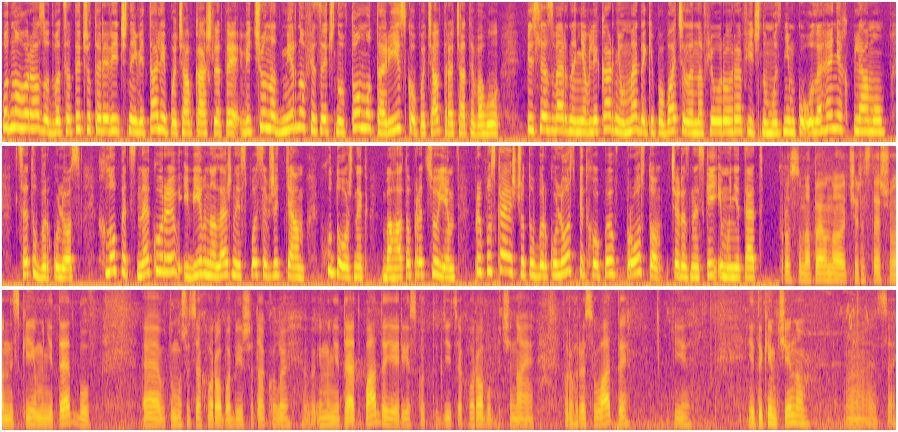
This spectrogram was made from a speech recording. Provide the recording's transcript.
Одного разу 24-річний Віталій почав кашляти, відчув надмірну фізичну втому та різко почав втрачати вагу. Після звернення в лікарню медики побачили на флюорографічному знімку у легенях пляму. Це туберкульоз. Хлопець не курив і вів належний спосіб життя. Художник, багато працює. Припускає, що туберкульоз підхопив просто через низький імунітет. Просто напевно через те, що низький імунітет був, тому що ця хвороба більше так, коли імунітет падає різко, тоді ця хвороба починає прогресувати і, і таким чином е, цей.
